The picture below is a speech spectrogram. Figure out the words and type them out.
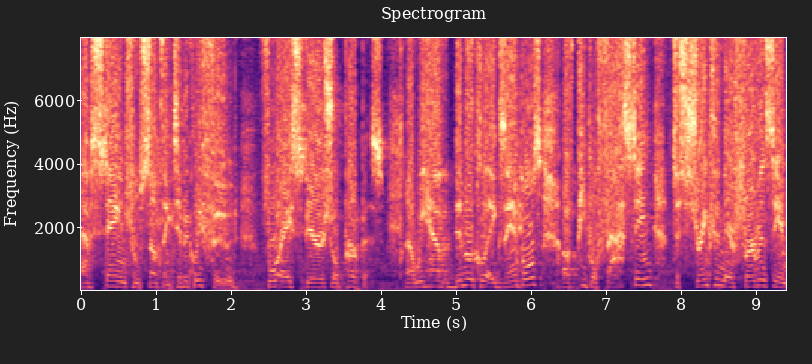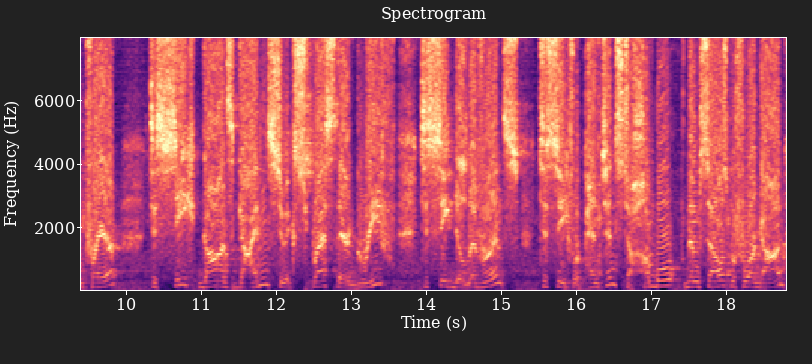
abstain from something, typically food, for a spiritual purpose. Uh, we have biblical examples of people fasting to strengthen their fervency in prayer, to seek God's guidance, to express their grief, to seek deliverance, to seek repentance, to humble themselves before God,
